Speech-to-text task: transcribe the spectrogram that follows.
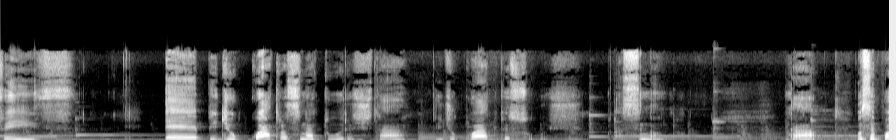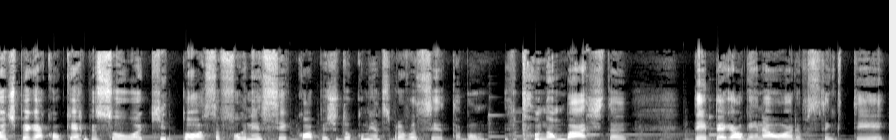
fez, é, pediu quatro assinaturas, tá? Pediu quatro pessoas assinando, tá? Você pode pegar qualquer pessoa que possa fornecer cópias de documentos para você, tá bom? Então não basta ter pegar alguém na hora, você tem que ter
